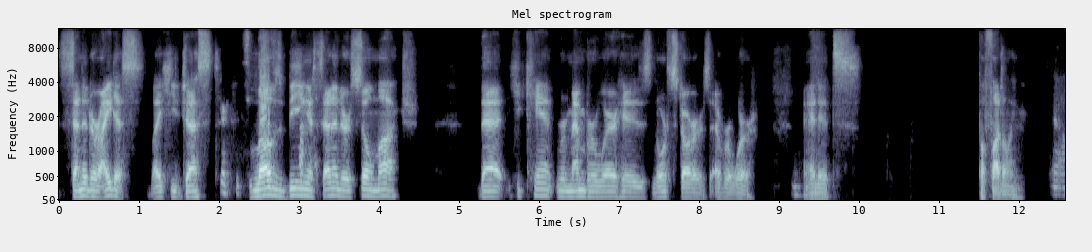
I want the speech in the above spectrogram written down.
senatoritis. Like he just loves being a senator so much that he can't remember where his North Stars ever were. And it's befuddling. Yeah.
